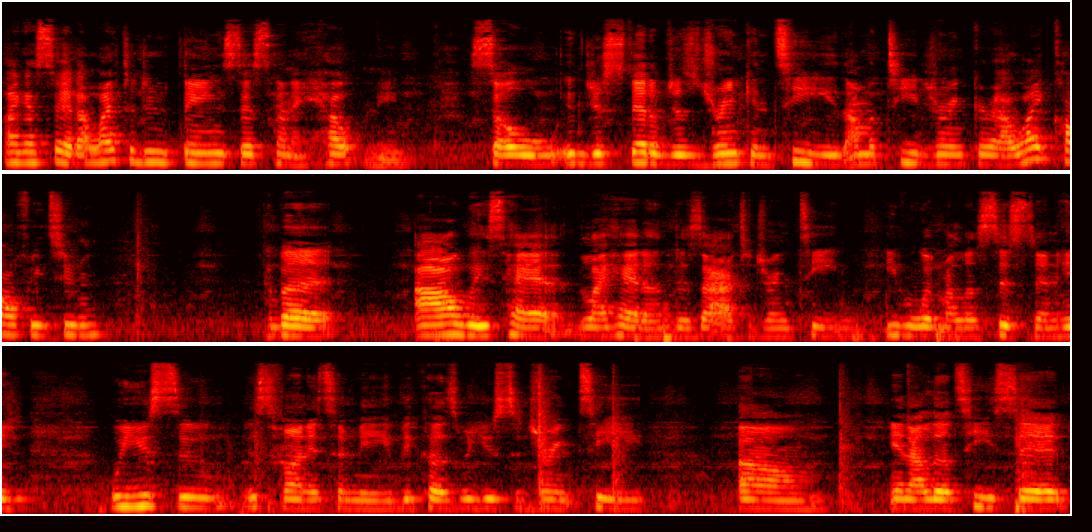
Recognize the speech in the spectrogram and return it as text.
like I said, I like to do things that's going to help me. So instead of just drinking tea, I'm a tea drinker. I like coffee too. But I always had like had a desire to drink tea, even with my little sister. And he, we used to. It's funny to me because we used to drink tea um, in our little tea set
